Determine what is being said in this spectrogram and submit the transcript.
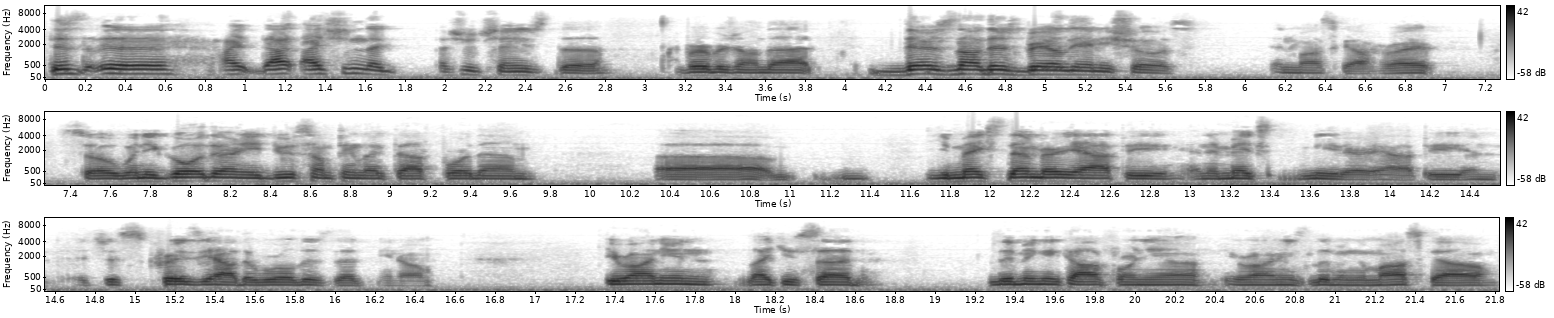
this. Uh, I that, I shouldn't like I should change the verbiage on that. There's not there's barely any shows in Moscow, right? So when you go there and you do something like that for them, uh, it makes them very happy, and it makes me very happy. And it's just crazy how the world is that you know, Iranian, like you said, living in California, Iranians living in Moscow,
